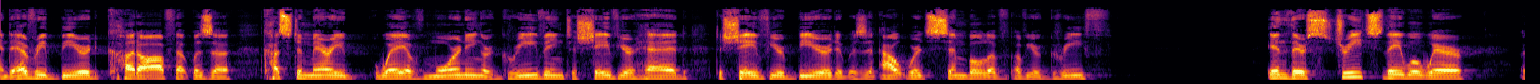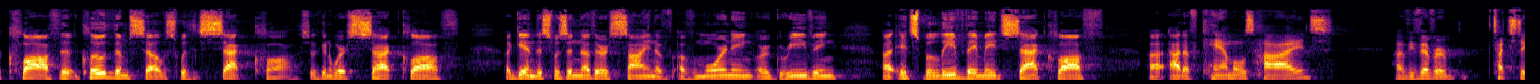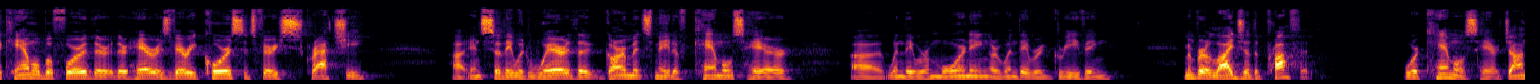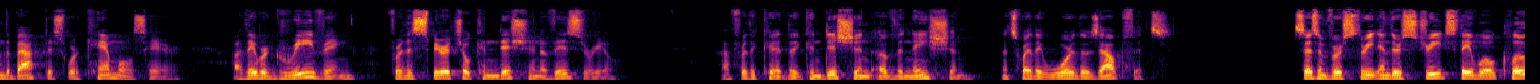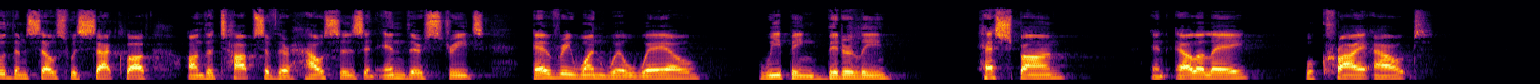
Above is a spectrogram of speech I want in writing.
and every beard cut off. That was a customary way of mourning or grieving to shave your head, to shave your beard. It was an outward symbol of, of your grief. In their streets, they will wear a cloth, clothe themselves with sackcloth. So they're going to wear sackcloth. Again, this was another sign of, of mourning or grieving. Uh, it's believed they made sackcloth uh, out of camel's hides. Uh, if you've ever touched a camel before, their, their hair is very coarse, it's very scratchy. Uh, and so they would wear the garments made of camel's hair uh, when they were mourning or when they were grieving. Remember Elijah the prophet wore camel's hair. John the Baptist wore camel's hair. Uh, they were grieving for the spiritual condition of Israel, uh, for the, the condition of the nation. That's why they wore those outfits. Says in verse 3 In their streets they will clothe themselves with sackcloth on the tops of their houses and in their streets. Everyone will wail, weeping bitterly. Heshbon and Elealeh will cry out.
